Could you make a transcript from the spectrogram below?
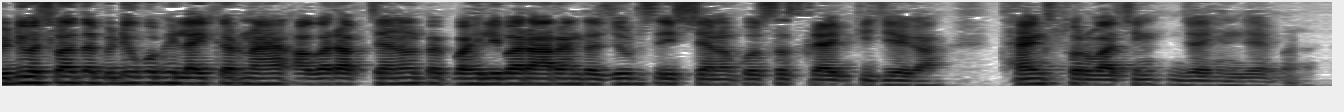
वीडियो अच्छा लगता है वीडियो को भी लाइक करना है। अगर आप चैनल पर पहली बार आ रहे हैं तो ज़रूर से इस चैनल को सब्सक्राइब कीजिएगा। Thanks for watching. जय हिंद, जय भारत।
